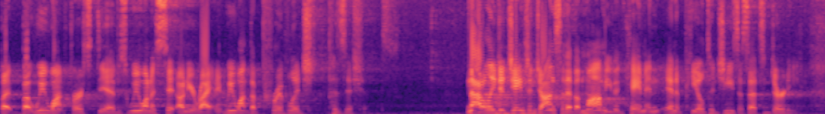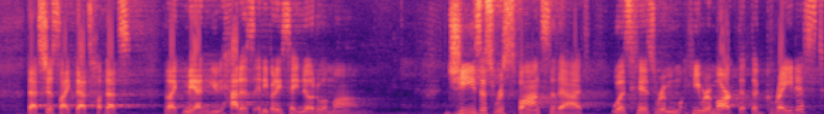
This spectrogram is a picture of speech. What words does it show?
But, but we want first dibs. We want to sit on your right. We want the privileged positions. Not only did James and John say that, but mom even came and, and appealed to Jesus. That's dirty. That's just like, that's, that's, like, man, you, how does anybody say no to a mom? Jesus' response to that was his, he remarked that the greatest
